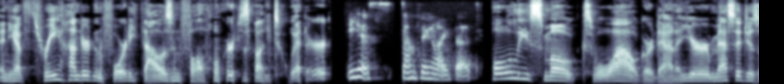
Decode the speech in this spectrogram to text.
And you have 340,000 followers on Twitter? Yes, something like that. Holy smokes. Wow, Gordana, your message is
